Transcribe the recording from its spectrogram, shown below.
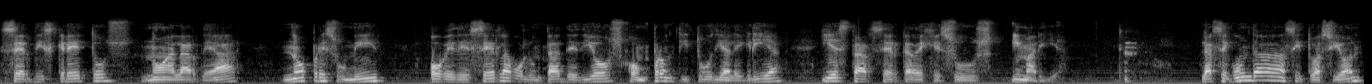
ser discretos, no alardear, no presumir, obedecer la voluntad de Dios con prontitud y alegría y estar cerca de Jesús y María. La segunda situación,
